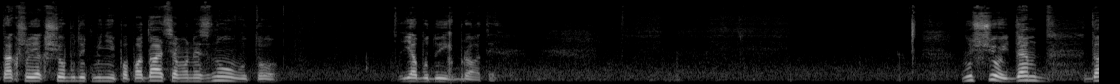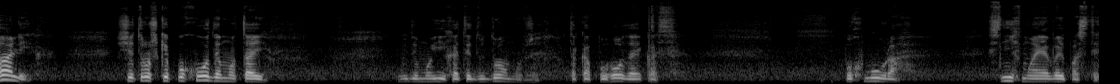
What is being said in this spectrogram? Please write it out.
Так що, якщо будуть мені попадатися вони знову, то я буду їх брати. Ну що, йдемо далі. Ще трошки походимо та й будемо їхати додому вже. Така погода якась похмура. Сніг має випасти.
